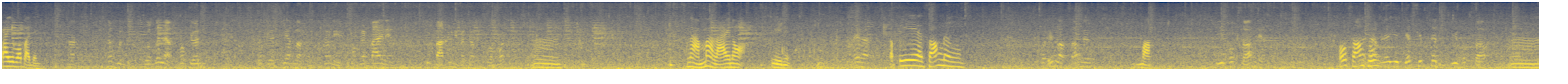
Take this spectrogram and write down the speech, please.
ไกลบ่บัดนี้นะถ้าคุณรวมไปแล้วพอเกินพอเกินเที่ยงแบบทั้งนี้พอเกินไปเนี่ย ทุกบาททุกนี่ก็จะรวมหมดอืมน้ำมาหลายเนาะปีนี่ได้ละก็ปีสองหนึ่งพอถึงหลอกสองหนึ่งบ่ปีหกสองเนี่ยหกสองถุงเหลืออยู่เจ็ดสิบเส้นปีหกสองอืม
